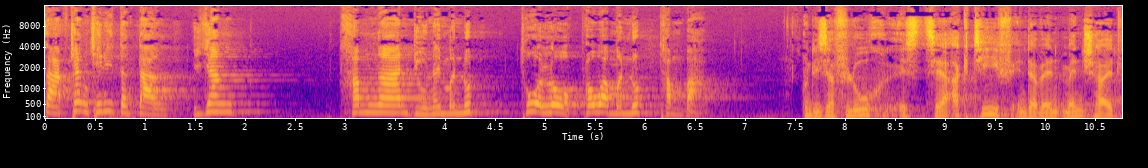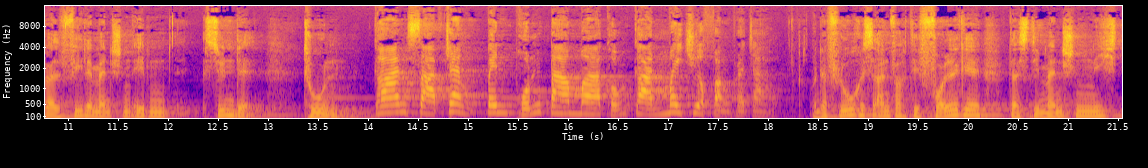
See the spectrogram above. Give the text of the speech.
สาปแช่งชนิดต่างๆ ยังทำงานอยู่ในมนุษย์ทั่วโลก เพราะว่ามนุษย์ทำบาป Und dieser Fluch ist sehr aktiv in der Wen- Menschheit, weil viele Menschen eben Sünde tun. การสาปแช่งเป็นผลตามมาของการไม่เชื่อฟังพระเจ้า Und der Fluch ist einfach die Folge, dass die Menschen nicht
